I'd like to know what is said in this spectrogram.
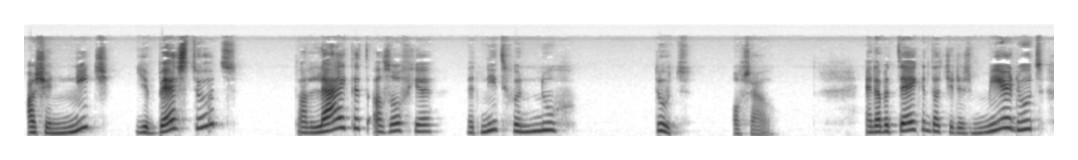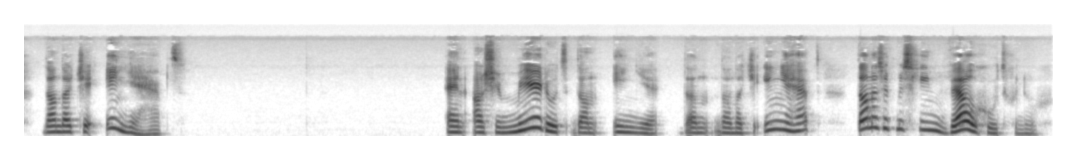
Als je niet je best doet, dan lijkt het alsof je het niet genoeg doet of zo. En dat betekent dat je dus meer doet dan dat je in je hebt. En als je meer doet dan, in je, dan, dan dat je in je hebt, dan is het misschien wel goed genoeg.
